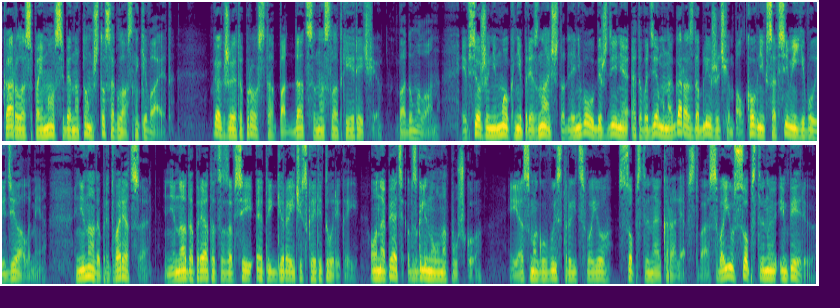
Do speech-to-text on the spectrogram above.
Карлос поймал себя на том, что согласно кивает. Как же это просто поддаться на сладкие речи, подумал он. И все же не мог не признать, что для него убеждение этого демона гораздо ближе, чем полковник со всеми его идеалами. Не надо притворяться, не надо прятаться за всей этой героической риторикой. Он опять взглянул на пушку. Я смогу выстроить свое собственное королевство, свою собственную империю.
